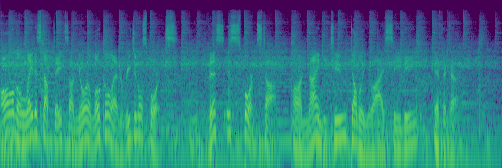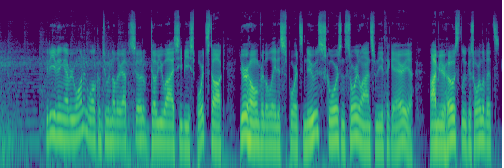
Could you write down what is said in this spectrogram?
all the latest updates on your local and regional sports. This is Sports Talk on 92 WICB Ithaca. Good evening, everyone, and welcome to another episode of WICB Sports Talk, your home for the latest sports news, scores, and storylines from the Ithaca area. I'm your host, Lucas Orlovitz.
